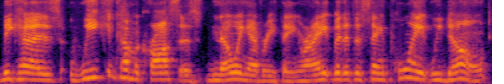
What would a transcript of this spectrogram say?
because we can come across as knowing everything right? But at the same point we don't.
